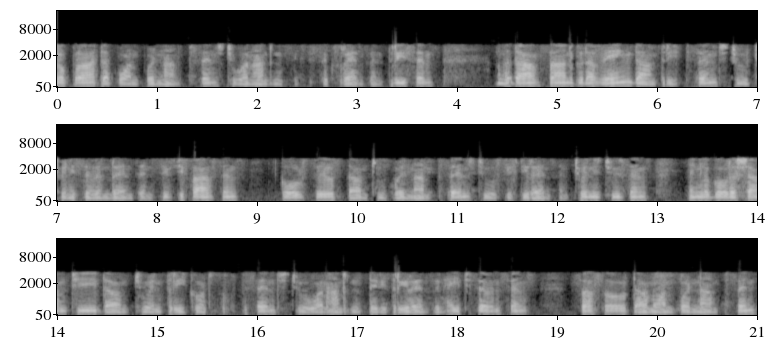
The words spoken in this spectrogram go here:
Shoprite up 1.9% to 166 rands and 3 cents. On the downside, Goodaveng down 3% to 27 rands and 55 cents. Goldfields down 2.9% to 50 rands and 22 cents. AngloGold Ashanti down 2 and 3 quarters of a percent to 133 rands and 87 cents. Sasol down 1.9%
